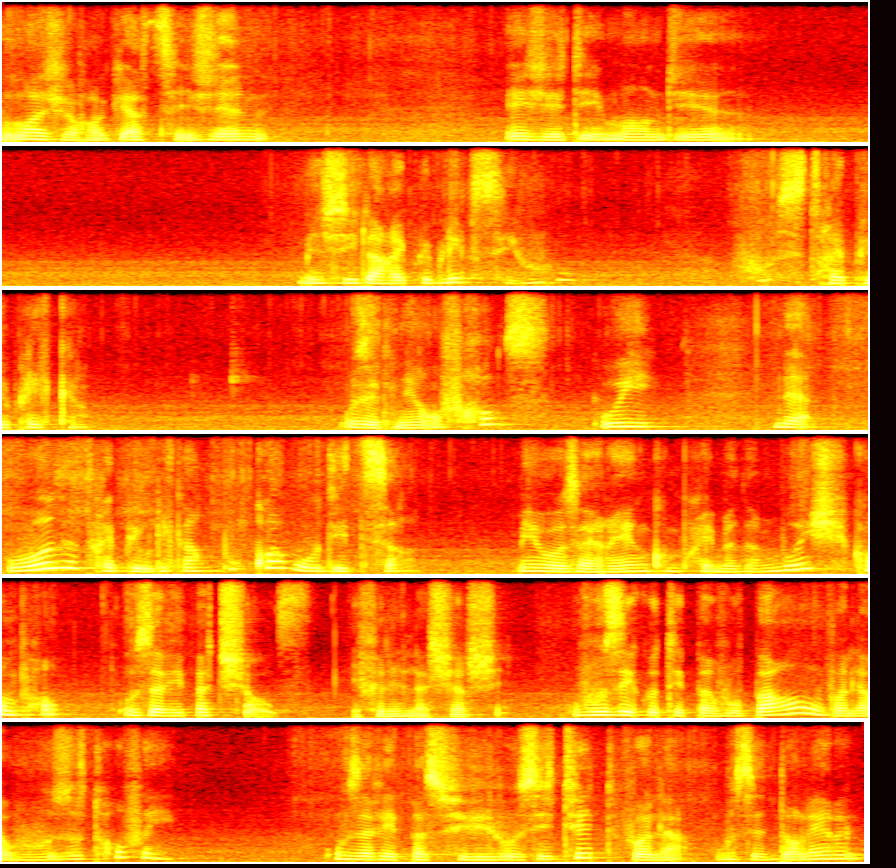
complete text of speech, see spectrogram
Moi, je regarde ces jeunes et je dis, mon Dieu, mais je dis, la République, c'est vous. Vous êtes républicain. Vous êtes né en France, oui. Mais vous êtes républicain. Pourquoi vous dites ça? Mais vous n'avez rien compris, madame. Oui, je comprends. Vous n'avez pas de chance. Il fallait la chercher. Vous n'écoutez pas vos parents, voilà où vous vous trouvez. Vous n'avez pas suivi vos études, voilà, vous êtes dans les rues.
